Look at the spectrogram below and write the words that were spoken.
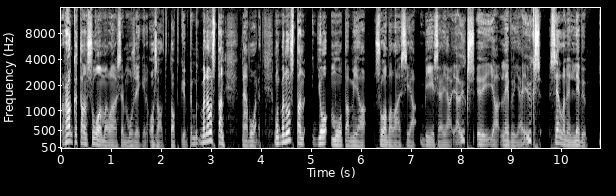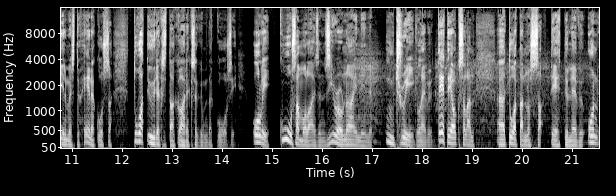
rankataan suomalaisen musiikin osalta top 10, mutta mä nostan nämä vuodet, mutta mä nostan jo muutamia suomalaisia biisejä ja, yksi, ja levyjä. Ja yksi sellainen levy ilmestyi heinäkuussa 1986 oli kuusamolaisen Zero Ninein Intrigue-levy. TT Oksalan ä, tuotannossa tehty levy on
